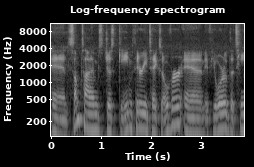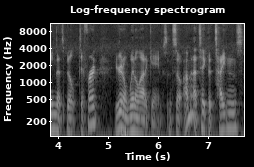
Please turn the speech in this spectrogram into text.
And sometimes just game theory takes over, and if you're the team that's built different, you're going to win a lot of games. And so I'm going to take the Titans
